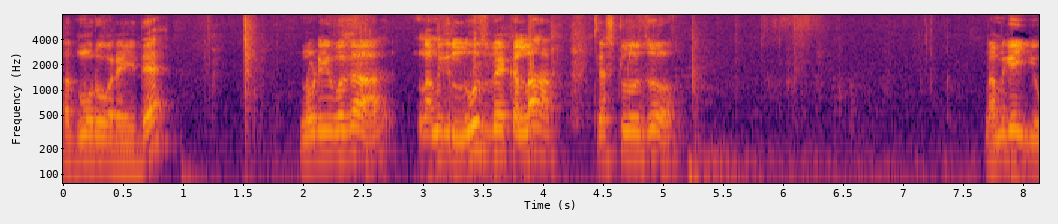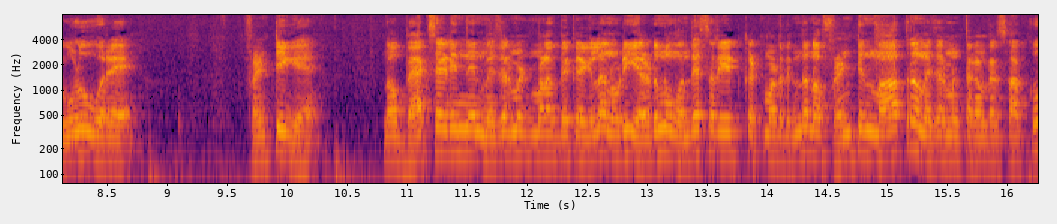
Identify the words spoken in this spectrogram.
ಹದಿಮೂರುವರೆ ಇದೆ. ನೋಡಿ, ಇವಾಗ ನಮಗೆ ಲೂಸ್ ಬೇಕಲ್ಲ ಚೆಸ್ಟ್ ಲೂಸು ನಮಗೆ ಏಳೂವರೆ ಫ್ರಂಟಿಗೆ ನಾವು ಬ್ಯಾಕ್ ಸೈಡಿಂದ ಏನು ಮೆಜರ್ಮೆಂಟ್ ಮಾಡೋದು ಬೇಕಾಗಿಲ್ಲ, ನೋಡಿ, ಎರಡನ್ನೂ ಒಂದೇ ಸರಿ ಇಟ್ಟು ಕಟ್ ಮಾಡೋದ್ರಿಂದ ನಾವು ಫ್ರಂಟಿಂದ ಮಾತ್ರ ಮೆಜರ್ಮೆಂಟ್ ತಗೊಂಡ್ರೆ ಸಾಕು.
